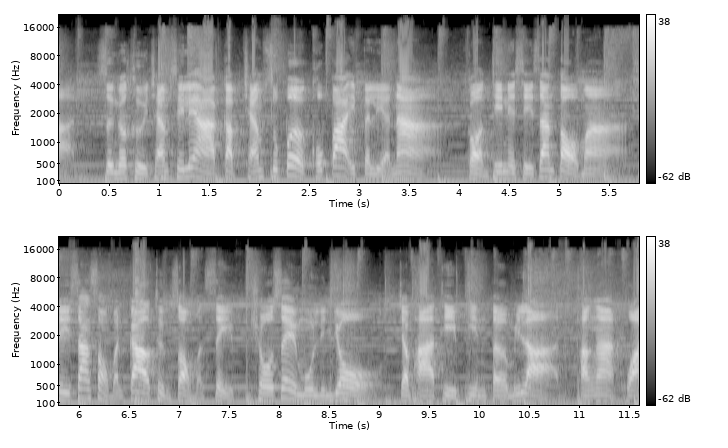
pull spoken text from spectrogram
าร ซึ่งก็คือแชมป์ซีเรียกับแชมป์ซูเปอร์โคปาอิตาเลียนาก่อนที่ในซีซั่นต่อมา ซีซั่น 2009 ถึง 2010 โชเซ่มูรินโญ่จะพาทีมอินเตอร์มิลานพังอาจคว้า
